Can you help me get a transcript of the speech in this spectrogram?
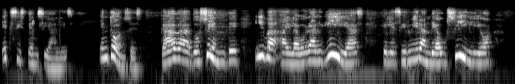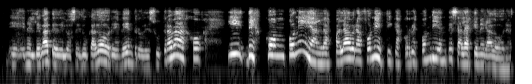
existenciales. Entonces, cada docente iba a elaborar guías que le sirvieran de auxilio eh, en el debate de los educadores dentro de su trabajo y descomponían las palabras fonéticas correspondientes a las generadoras.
